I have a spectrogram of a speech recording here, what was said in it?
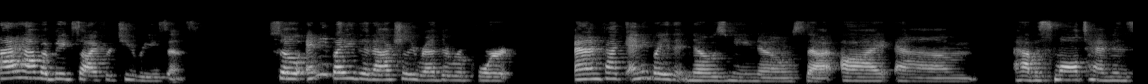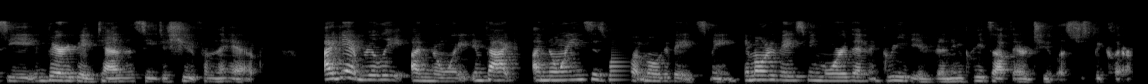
I have a big sigh for two reasons. So, anybody that actually read the report and in fact, anybody that knows me knows that I am have a small tendency, very big tendency to shoot from the hip. I get really annoyed. In fact, annoyance is what, motivates me. It motivates me more than greed even, and greed's up there too. Let's just be clear.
